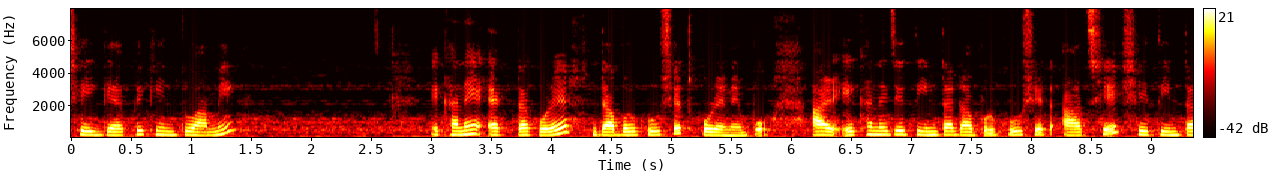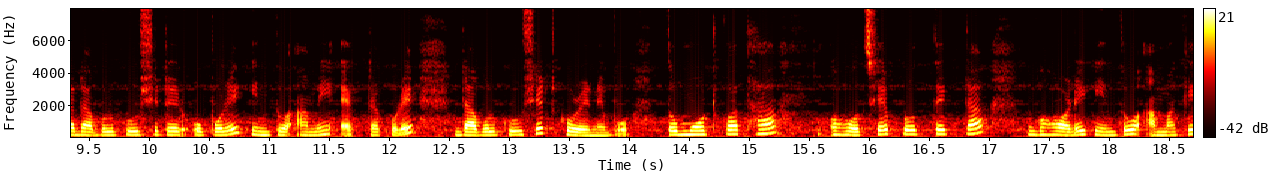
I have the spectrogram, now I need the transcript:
সেই গ্যাপে কিন্তু আমি এখানে একটা করে ডাবল ক্রুশেট করে নেব। আর এখানে যে তিনটা ডাবল ক্রুশেট আছে, সেই তিনটা ডাবল ক্রুশেটের ওপরে কিন্তু আমি একটা করে ডাবল ক্রুশেট করে নেব। তো মোট কথা হচ্ছে প্রত্যেকটা ঘরে কিন্তু আমাকে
